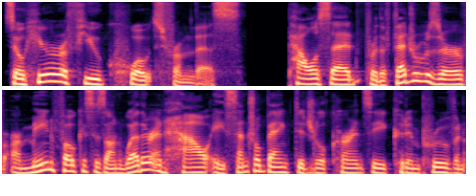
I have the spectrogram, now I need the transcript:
So here are a few quotes from this. Powell said, For the Federal Reserve, our main focus is on whether and how a central bank digital currency could improve an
